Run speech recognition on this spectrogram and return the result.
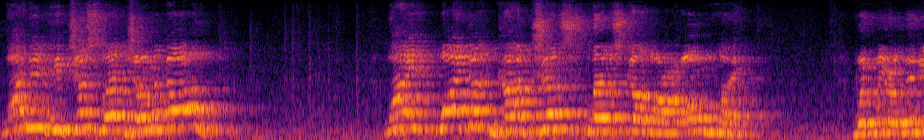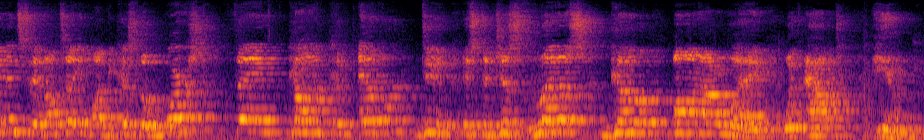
Why didn't he just let Jonah go? Why, why doesn't God just let us go our own way? When we are living in sin, I'll tell you why. Because the worst thing God could ever do is to just let us go on our way without Him.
